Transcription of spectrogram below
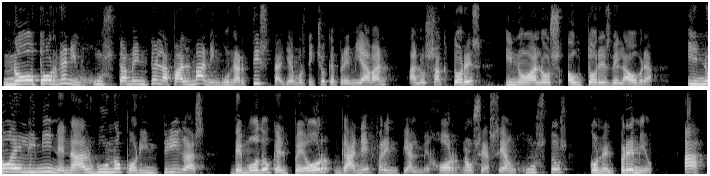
no otorguen injustamente la palma a ningún artista. Ya hemos dicho que premiaban a los actores y no a los autores de la obra. Y no eliminen a alguno por intrigas de modo que el peor gane frente al mejor, ¿no? O sea, sean justos con el premio. Ah,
